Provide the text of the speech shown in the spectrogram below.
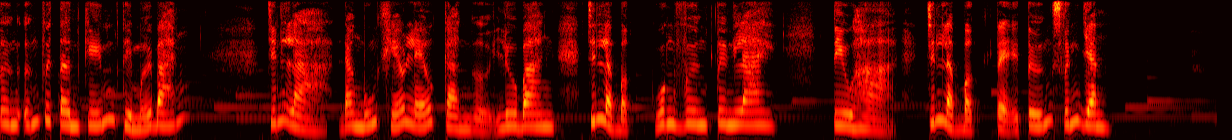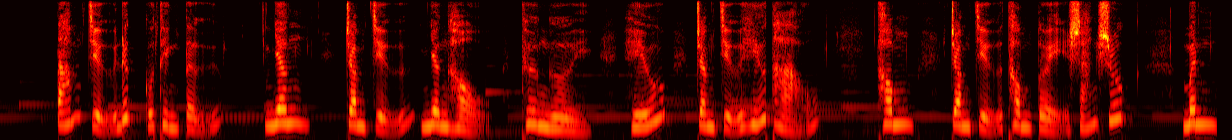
tương ứng với tên kiếm thì mới bán. Chính là đang muốn khéo léo ca ngợi Lưu Bang, chính là bậc quân vương tương lai. Tiêu Hà chính là bậc tể tướng xứng danh. Tám chữ đức của thiên tử, nhân trăm chữ nhân hậu, thương người, hiếu trăm chữ hiếu thảo, thông trăm chữ thông tuệ sáng suốt, minh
